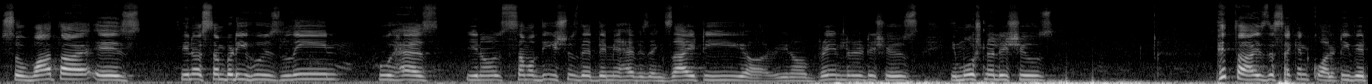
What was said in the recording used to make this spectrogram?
so vata is you know somebody who is lean who has you know some of the issues that they may have is anxiety or you know brain related issues emotional issues. Pitta is the second quality where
